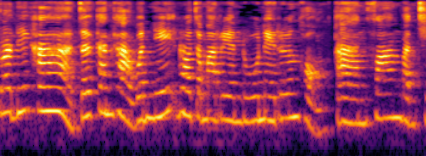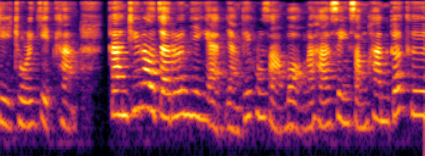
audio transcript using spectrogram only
สวัสดีค่ะ เจอกันค่ะ วันนี้เราจะมาเรียนรู้ในเรื่องของการสร้างบัญชีธุรกิจค่ะ การที่เราจะเริ่มยิงแอดอย่างที่ครูสาวบอกนะคะ สิ่งสำคัญก็คือ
